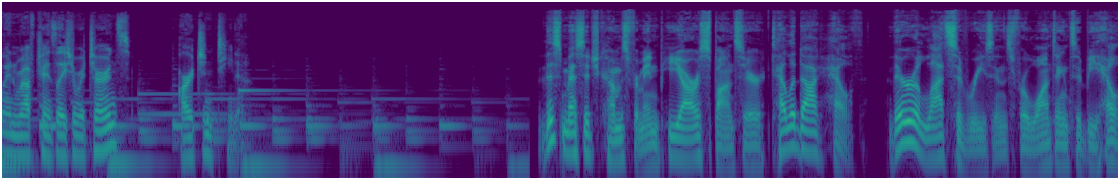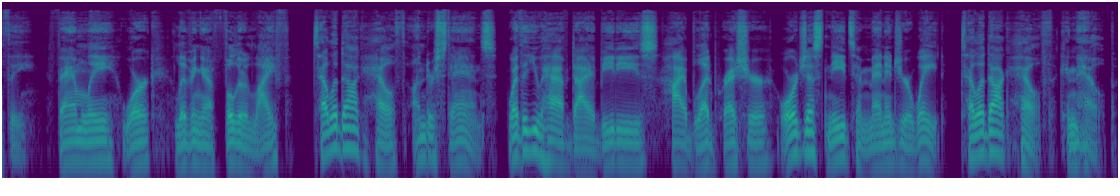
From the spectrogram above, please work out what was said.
When Rough Translation returns, Argentina. This message comes from NPR sponsor Teladoc Health. There are lots of reasons for wanting to be healthy family, work, living a fuller life. Teladoc Health understands. Whether you have diabetes, high blood pressure, or just need to manage your weight, Teladoc Health can help.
